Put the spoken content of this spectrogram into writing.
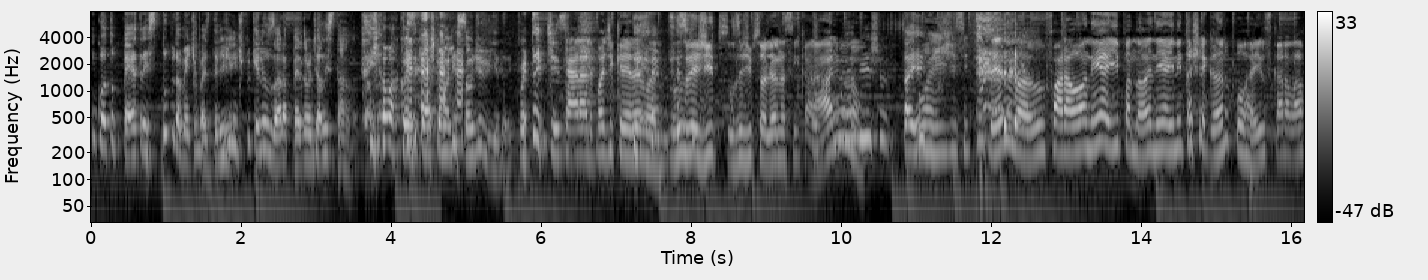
enquanto Petra é estupidamente mais inteligente porque eles usaram a pedra onde ela estava. E é uma coisa que eu acho que é uma lição de vida, importantíssima. Caralho, pode crer, né, mano? Os egípcios, os egípcios olhando assim, caralho, Porra, mano. bicho, tá aí. Porra, a gente se fudendo, mano. O faraó nem aí pra nós, nem aí nem tá chegando, porra. Aí os caras lá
